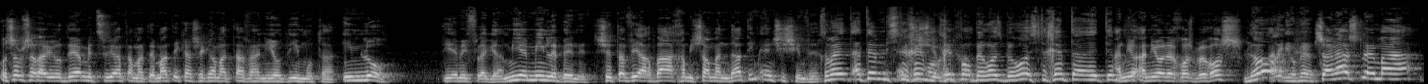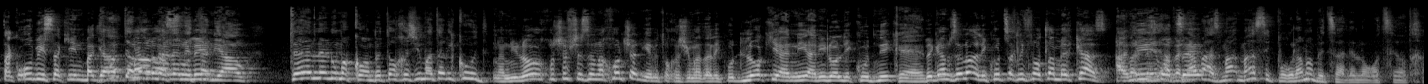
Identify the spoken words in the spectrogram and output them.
ראש הממשלה יודע מצוין את המתמטיקה שגם אתה ואני יודעים אותה. אם לא, תהיה מפלגה מימין לבנט, שתביא ארבעה, חמישה מנדטים, אין 61. זאת אומרת, אתם שניכם הולכים פה בראש בראש, שניכם אתם... אני, אני הולך ראש בראש? לא, אני אומר... שנה שלמה תקעו בי סכין בגב, אתה מה לא עשו לי? תן לנו מקום בתוך רשימת הליכוד. אני לא חושב שזה נכון שאני אהיה בתוך רשימת הליכוד. לא כי אני, אני לא ליכודניק, וגם זה לא, הליכוד צריך לפנות למרכז. כן. אבל, אני אבל רוצה... למה, אז מה, מה הסיפור? למה בצלאל לא רוצה אותך?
